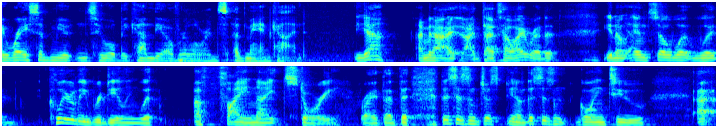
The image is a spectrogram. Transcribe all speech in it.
a race of mutants who will become the overlords of mankind. yeah. I mean, I, I that's how I read it. You know, Yeah. and so what what clearly we're dealing with a finite story, right? That the, this isn't just you know this isn't going to. I,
